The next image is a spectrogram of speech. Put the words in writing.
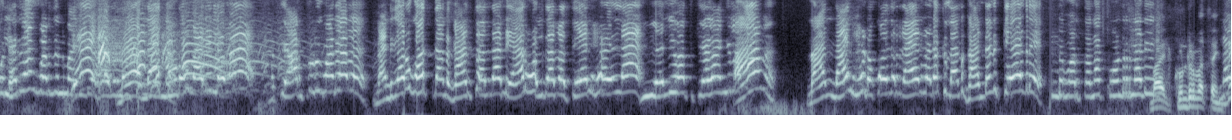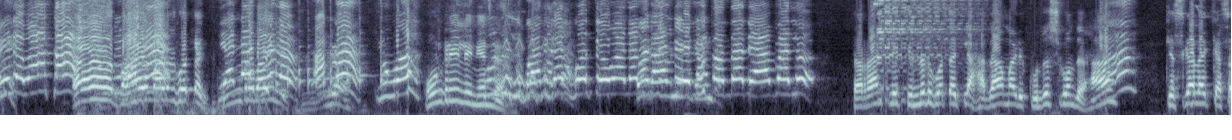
ಫುಲ್ ಹೆಂಗ್ ಬರ್ದಿನ ಮತ್ತೆ ಯಾರು ತುಡುಗ ಮಾಡ್ಯಾರ ನನ್ಗಾರು ಗೊತ್ತ ನನ್ ಗಾಂಡ್ ತಂದಾನ ಯಾರು ಹೊಲ್ದಾನ ಅಂತ ಏನ್ ಹೇಳ ನೀವ್ ಎಲ್ಲಿ ಹೊತ್ತು ಕೇಳಂಗಿಲ್ಲ ನಾನ್ ನಾನ್ ಹಿಡ್ಕೊಂಡ್ರೆ ನಾನ್ ಮಾಡಕ್ ನನ್ ಗಂಡನ್ ಕೇಳ್ರಿ ಹಿಂದೆ ಬರ್ತಾನ ಕೊಂಡ್ರ ನಡಿ ಬಾಯ್ ಕುಂಡ್ರ ಬತ್ತಂಗಿ. ಬಾಯಿ ಅಕ್ಕ. ಆ ಬಾಯ್ ಮಾಡೋದು ಗೊತ್ತಾಗ. ಕುಂಡ್ರ ಬಾಯಿ? ಅಕ್ಕ ಇವ್ವ. ಕುಂಡ್ರಿ ಇಲ್ಲಿ ನಿನ್ನ. ನನ್ಗೇನ್ ಗೊತ್ತವ್ವ ನನ್ ಗಂಡ ಎಲ್ಲಿ ತಂದಾನ ಯಾವಲ್ಲ ತರಾಂಟ್ಲಿ ತಿನ್ನೋದು ಗೊತ್ತಾಯ್ತಿಲ್ಲ ಹದ ಮಾಡಿ ಕುದಿಸ್ಕೊಂಡ್ ಹಾ? ಕಿಸ್ಗಾಲ ಕೆಸ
